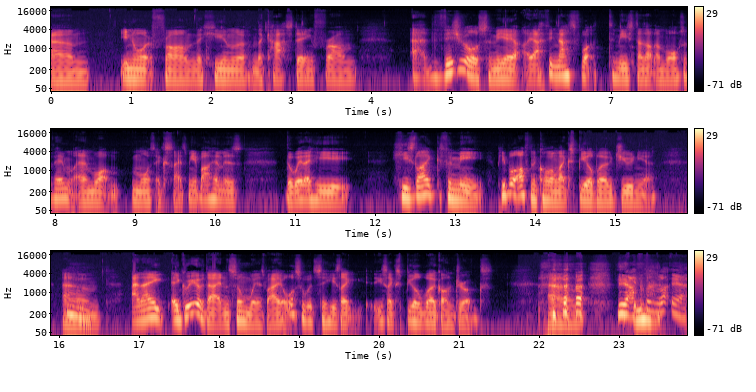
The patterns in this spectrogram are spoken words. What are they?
Um, you know it from the humor, from the casting, from uh, the visuals. To me, I, I think that's what to me stands out the most of him, and what most excites me about him is the way that he he's like for me. People often call him like Spielberg Junior. Um, and I agree with that in some ways, but I also would say he's like he's like Spielberg on drugs. Um, Yeah, I think that, yeah,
